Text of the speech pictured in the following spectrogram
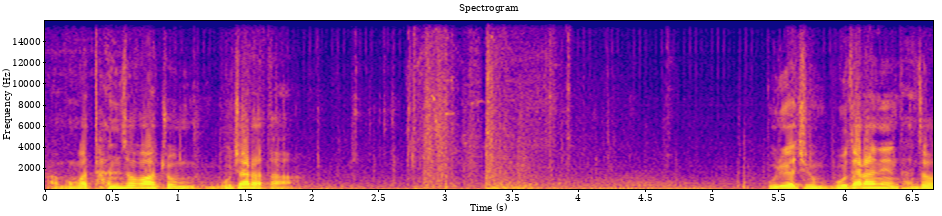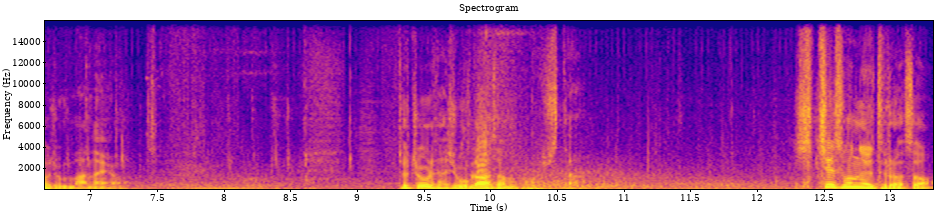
아, 뭔가 단서가 좀 모자라다. 우리가 지금 못 알아내는 단서가 좀 많아요. 저쪽으로 다시 올라가서 한번 봅시다. 시체 손을 들어서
